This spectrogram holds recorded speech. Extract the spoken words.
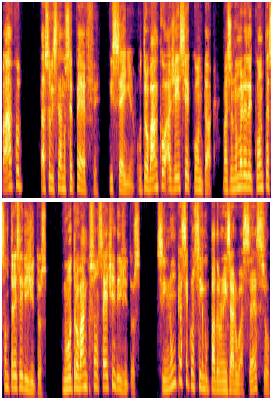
O banco está solicitando CPF, e senha. Outro banco, agência conta, mas o número de conta são 13 dígitos. No outro banco são 7 dígitos. Se nunca se consegue padronizar o acesso,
